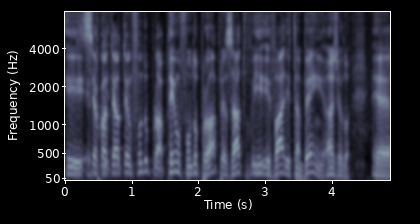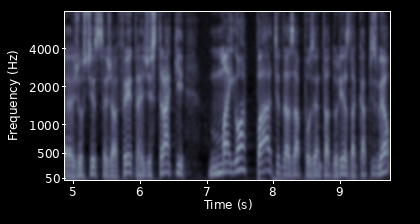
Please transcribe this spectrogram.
e, Sercontel tem um fundo próprio. Tem um fundo próprio, exato. E, e vale também, Ângelo, é, justiça seja feita, registrar que maior parte das aposentadorias da Capismel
